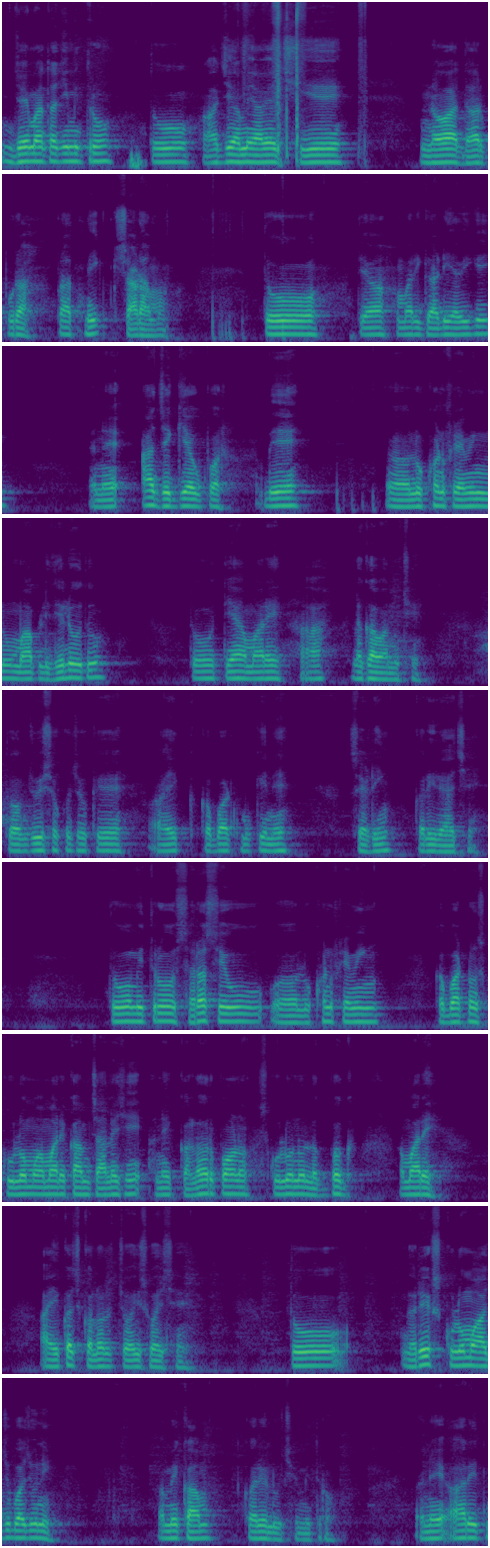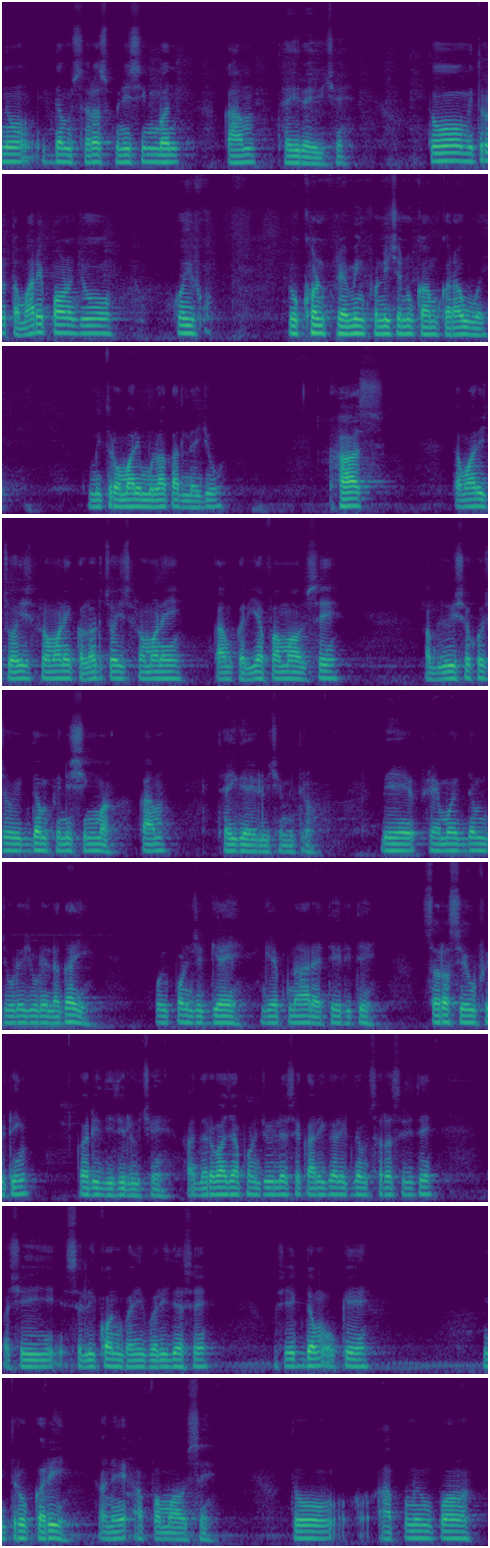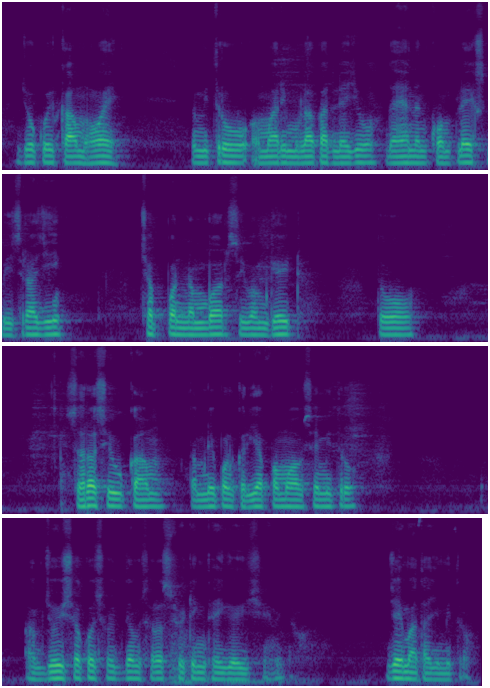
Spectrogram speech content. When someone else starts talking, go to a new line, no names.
જય માતાજી મિત્રો. તો આજે અમે આવ્યા છીએ નવા ધારપુરા પ્રાથમિક શાળામાં. તો ત્યાં અમારી ગાડી આવી ગઈ અને આ જગ્યા ઉપર બે લોખંડ ફ્રેમિંગનું માપ લીધેલું હતું. તો ત્યાં અમારે આ લગાવવાનું છે. તો આપ જોઈ શકો છો કે આ એક કબાટ મૂકીને સેટિંગ કરી રહ્યા છે. તો મિત્રો સરસ એવું લોખંડ ફ્રેમિંગ કબાટનું સ્કૂલોમાં અમારે કામ ચાલે છે અને કલર પણ સ્કૂલોનો લગભગ અમારે આ એક જ કલર ચોઈસ હોય છે. તો દરેક સ્કૂલોમાં આજુબાજુની અમે કામ કરેલું છે મિત્રો. અને આ રીતનું એકદમ સરસ ફિનિશિંગ બંધ કામ થઈ રહ્યું છે. તો મિત્રો તમારે પણ જો કોઈ લોખંડ ફ્રેમિંગ ફર્નિચરનું કામ કરાવવું હોય મિત્રો અમારી મુલાકાત લેજો. ખાસ તમારી ચોઈસ પ્રમાણે, કલર ચોઈસ પ્રમાણે કામ કરી આપવામાં આવશે. આપ જોઈ શકો છો એકદમ ફિનિશિંગમાં કામ થઈ ગયેલું છે મિત્રો. બે ફ્રેમો એકદમ જોડે જોડે લગાવી કોઈ પણ જગ્યાએ ગેપ ના રહે તે રીતે સરસ એવું ફિટિંગ કરી દીધેલું છે. આ દરવાજા પણ જોઈ લેશે, કારીગર એકદમ સરસ રીતે પછી સિલિકોન ભાઈ ભરી દેશે. પછી એકદમ ઓકે મિત્રો કરી અને આપવામાં આવશે. તો આપનું પણ જો કોઈ કામ હોય, તો મિત્રો અમારી મુલાકાત લેજો. દયાનંદ કોમ્પ્લેક્સ, બેચરાજી, છપ્પન નંબર, શિવમ ગેટ. તો સરસ એવું કામ તમને પણ કરી આપવામાં આવશે મિત્રો. આપ જોઈ શકો છો, એકદમ સરસ ફિટિંગ થઈ ગયું છે મિત્રો. જય માતાજી મિત્રો.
